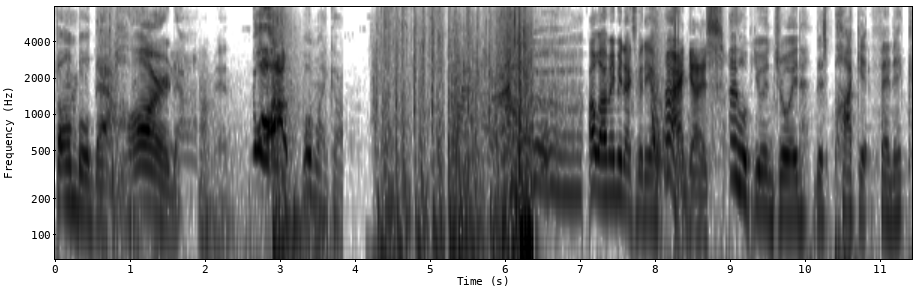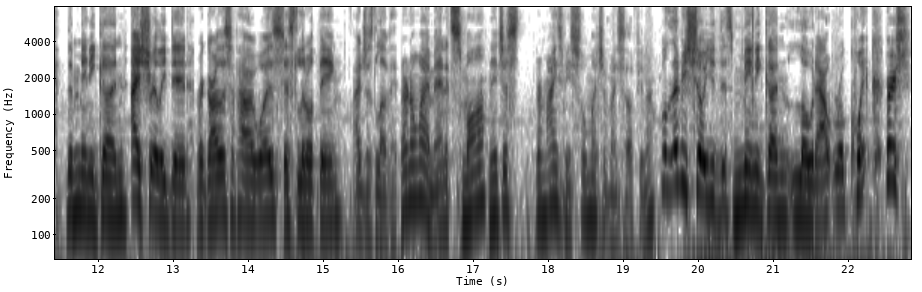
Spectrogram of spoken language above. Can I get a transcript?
fumbled that hard. Come on, man. Oh, oh my god. Oh well, maybe next video. Alright guys, I hope you enjoyed this Pocket Fennec, the minigun. I surely did. Regardless of how it was, this little thing, I just love it. I don't know why, man. It's small, and it just reminds me so much of myself, you know? Well, let me show you this minigun loadout real quick. First,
